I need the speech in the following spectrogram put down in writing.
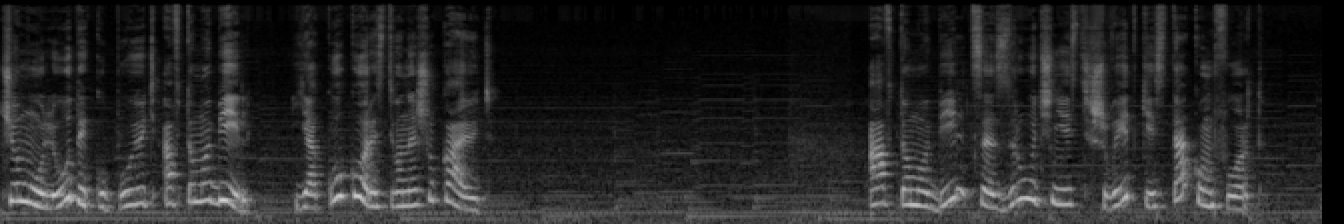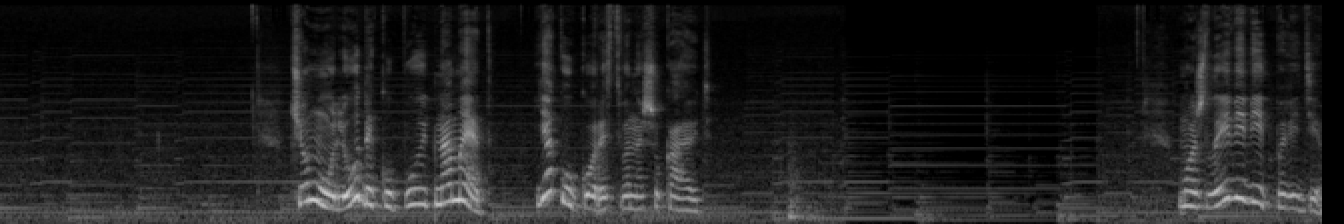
Чому люди купують автомобіль? Яку користь вони шукають? Автомобіль це зручність, швидкість та комфорт. Чому люди купують намет? Яку користь вони шукають? Можливі відповіді.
